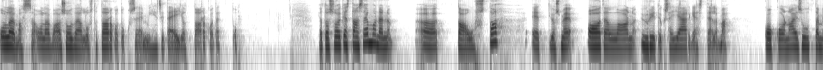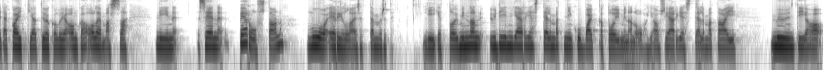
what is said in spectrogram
olemassa olevaa sovellusta tarkoitukseen, mihin sitä ei ole tarkoitettu. Ja tuossa oikeastaan semmoinen tausta, että jos me ajatellaan yrityksen järjestelmä kokonaisuutta, mitä kaikkia työkaluja onkaan olemassa, niin sen perustan luo erilaiset tämmöiset liiketoiminnan ydinjärjestelmät, niin kuin vaikka toiminnan ohjausjärjestelmä tai myynti- ja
